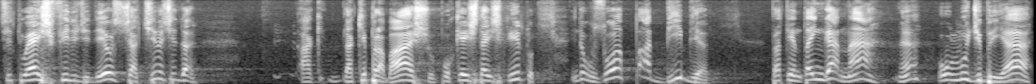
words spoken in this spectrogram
se tu és filho de Deus, já tira-te da. daqui para baixo, porque está escrito, ainda usou a, a Bíblia para tentar enganar, né? ou ludibriar,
